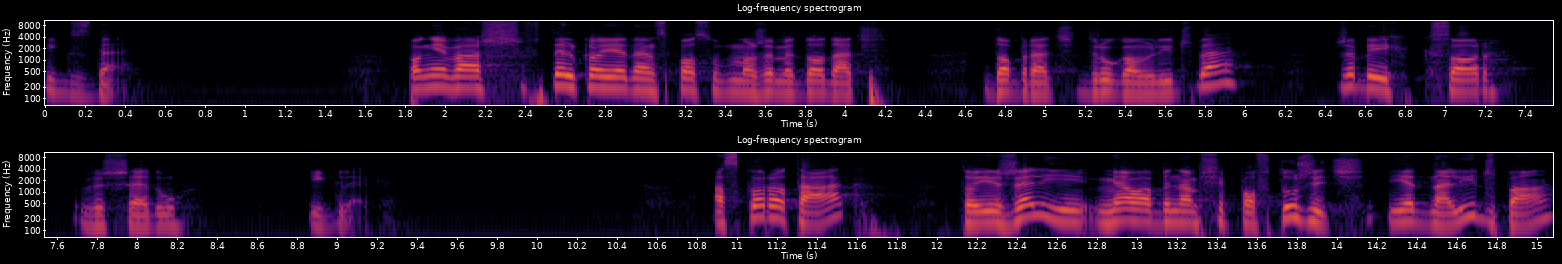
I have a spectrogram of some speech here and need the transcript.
xd. Ponieważ w tylko jeden sposób możemy dodać, dobrać drugą liczbę, żeby ich XOR wyszedł y. A skoro tak, to jeżeli miałaby nam się powtórzyć jedna liczba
